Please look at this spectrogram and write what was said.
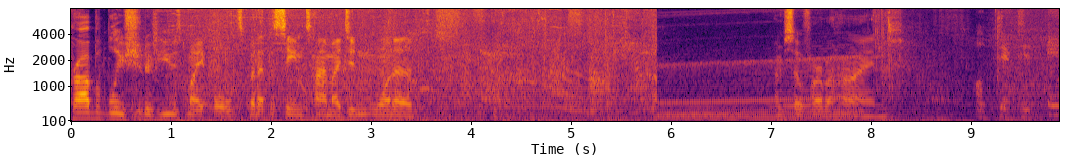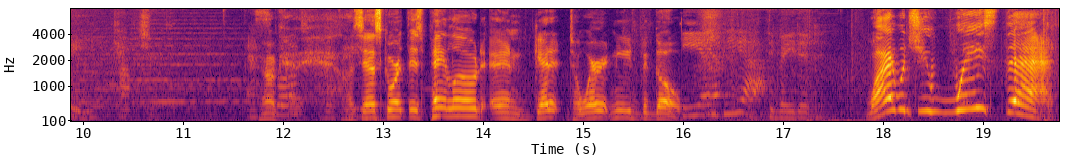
Probably should have used my ult, but at the same time, I didn't want to... I'm so far behind. Objective A captured. Okay, let's escort this payload and get it to where it needs to go. EMP activated. Why would you waste that?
